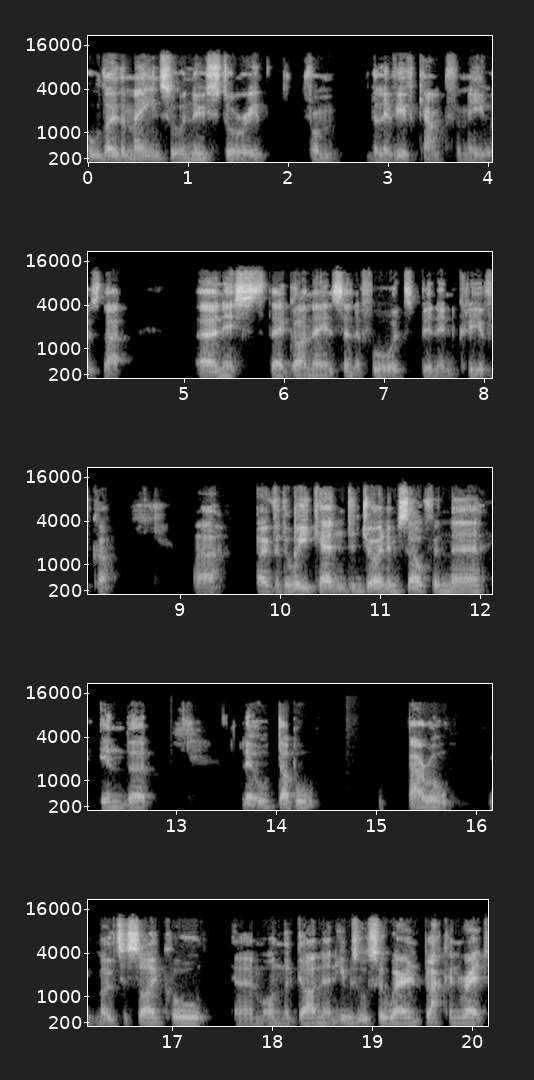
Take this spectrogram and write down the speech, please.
although the main sort of news story from the Lviv camp for me was that Ernest, their Ghanaian centre forward, has been in Kryivka uh, over the weekend, enjoying himself in there in the little double barrel motorcycle um, on the gun, and he was also wearing black and red.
